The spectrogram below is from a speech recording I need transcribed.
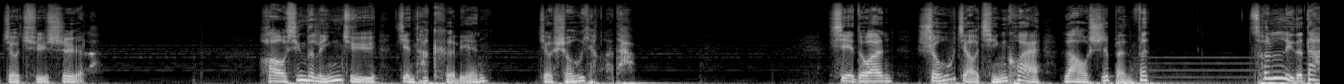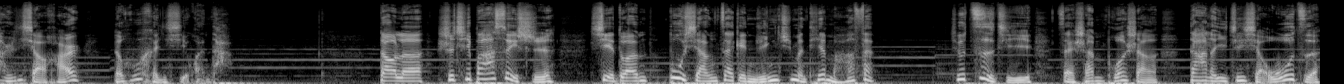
就去世了。好心的邻居见他可怜，就收养了他。谢端手脚勤快，老实本分，村里的大人小孩都很喜欢他。到了十七八岁时，谢端不想再给邻居们添麻烦，就自己在山坡上搭了一间小屋子，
